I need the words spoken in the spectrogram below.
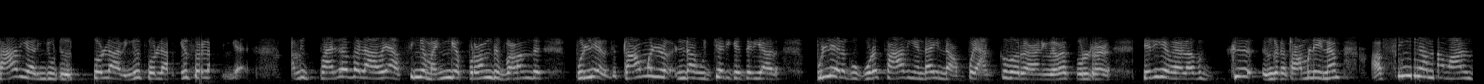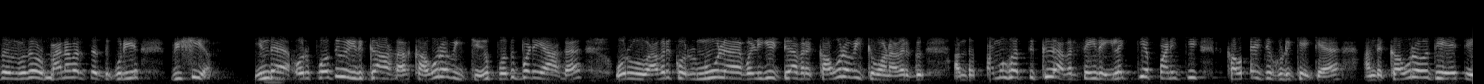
சாவி அழிஞ்சு விட்டு சொல்லாதீங்க சொல்லாதீங்க சொல்லாதீங்க. அது பரவலாவே அசிங்கமா. இங்க பிறந்து வளர்ந்து பிள்ளைகளுக்கு தமிழ் இண்டா உச்சரிக்க தெரியாது. பிள்ளைகளுக்கு கூட சாதியண்டா இந்த அப்படி அக்குவர் ஆணி வர சொல்ற தெரிய அளவுக்கு எங்கட தமிழினம் அசிங்கமா வாழ்ந்துன்றது ஒரு மனவர்த்தத்துக்குரிய விஷயம். இந்த ஒரு பொது இதுக்காக கௌரவிச்சு பொதுப்படையாக ஒரு அவருக்கு ஒரு நூலை வெளியிட்டு அவரை கௌரவிக்குவோம் அவருக்கு அந்த சமூகத்துக்கு அவர் செய்த இலக்கிய பணிக்கு கௌரவிச்சு கொடுக்க அந்த கௌரவத்தை ஏற்றி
